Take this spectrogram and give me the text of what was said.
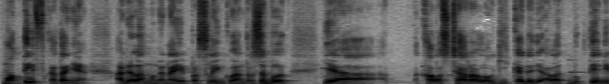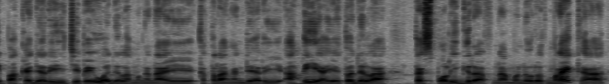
motif katanya adalah mengenai perselingkuhan tersebut. Ya kalau secara logika dari alat bukti yang dipakai dari JPU adalah mengenai keterangan dari ahli ya, yaitu adalah tes poligraf. Nah, menurut mereka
